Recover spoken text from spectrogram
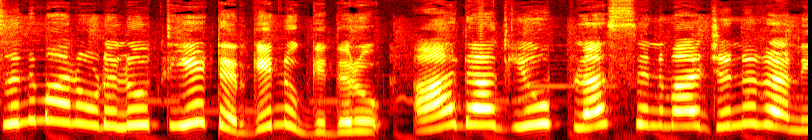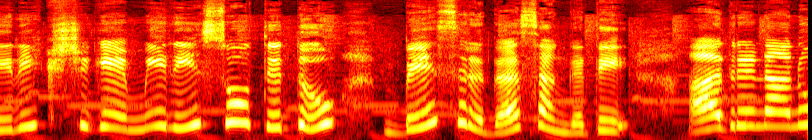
ಸಿನಿಮಾ ನೋಡಲು ಥಿಯೇಟರ್ಗೆ ನುಗ್ಗಿದರು. ಆದಾಗ್ಯೂ, ಪ್ಲಸ್ ಸಿನಿಮಾ ಜನರ ನಿರೀಕ್ಷೆಗೆ ಮೀರಿ ಸೋತಿದ್ದು ಬೇಸರದ ಸಂಗತಿ. ಆದರೆ ನಾನು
